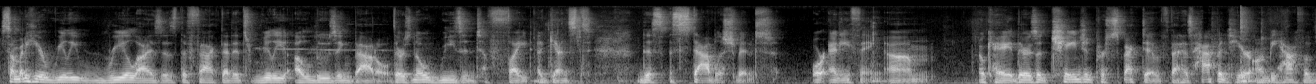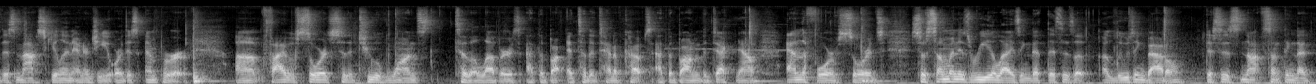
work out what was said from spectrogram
somebody here really realizes the fact that it's really a losing battle. There's no reason to fight against this establishment or anything. Um, okay there's a change in perspective that has happened here on behalf of this masculine energy or this emperor. Um, five of swords to the two of wands to the lovers at the to the ten of cups at the bottom of the deck now and the four of swords. So someone is realizing that this is a, a losing battle. This is not something that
